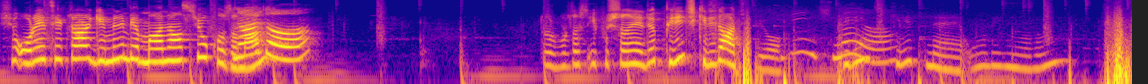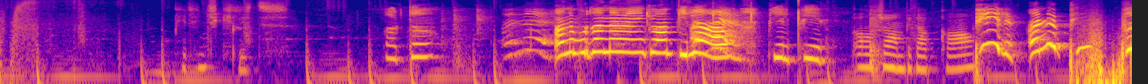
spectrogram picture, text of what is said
Şimdi oraya tekrar girmenin bir manası yok o zaman. Nerede o? Dur burada ipuçları ne diyor? Pirinç kilidi aç diyor. Ne Pirinç ya? kilit ne? Onu bilmiyorum. Pirinç kilit. Orada. Anne. Anne buradan hemen ilk an pil al. Pil pil. Alacağım bir dakika. Pil. Anne pil. Pı.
